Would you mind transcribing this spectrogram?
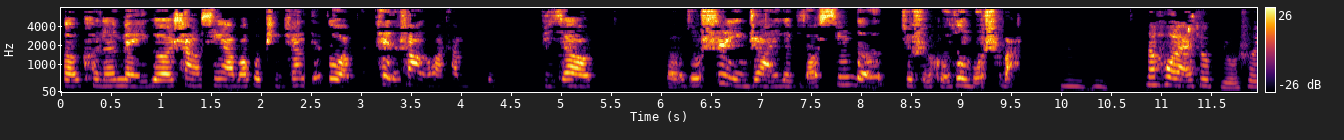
呃，可能每一个上新啊，包括品宣节奏啊，能配得上的话，他们会比较呃，就适应这样一个比较新的就是合作模式吧。嗯嗯。那后来就比如说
